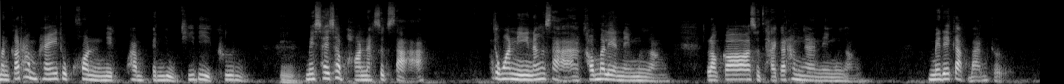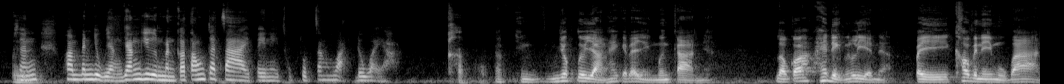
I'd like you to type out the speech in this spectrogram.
มันก็ทำให้ทุกคนมีความเป็นอยู่ที่ดีขึ้นอืมไม่ใช่เฉพาะนักศึกษาทุกวันนี้นักศึกษาเข้ามาเรียนในเมือง แล้วก็สุดท้ายก็ทำงานในเมือง ไม่ได้กลับบ้านเกิดฉะนั้นความเป็นอยู่อย่างยั่งยืนมันก็ต้องกระจายไปในทุก ๆ จังหวัดด้วยค่ะ ครับผมครับอย่างผมยกตัวอย่างให้ก็ได้อย่างเมืองการเนี่ย เราก็ให้เด็กนักเรียนเนี่ย ไปเข้าไปในหมู่บ้าน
